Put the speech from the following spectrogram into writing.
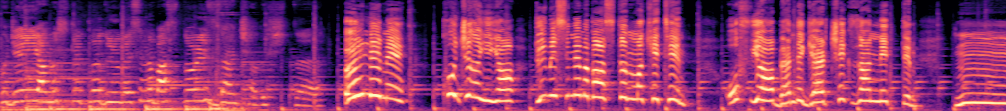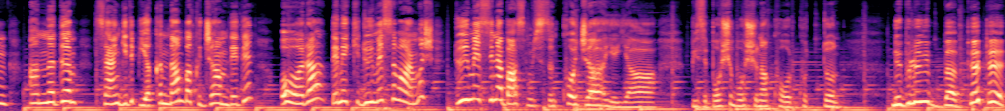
Kocayı yanlışlıkla düğmesine bastı o yüzden çalıştı. Öyle mi? Koca ayı ya. Düğmesine mi bastın maketin? Of ya ben de gerçek zannettim. Hmm, anladım. Sen gidip yakından bakacağım dedin. O ara demek ki düğmesi varmış. Düğmesine basmışsın koca ayı ya. Bizi boşu boşuna korkuttun. Ne bileyim ben Pepe.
